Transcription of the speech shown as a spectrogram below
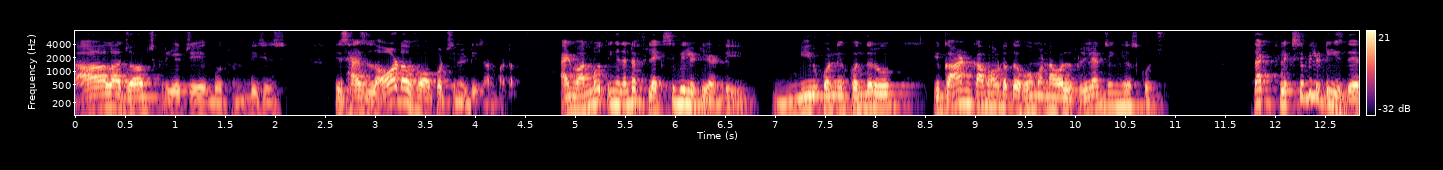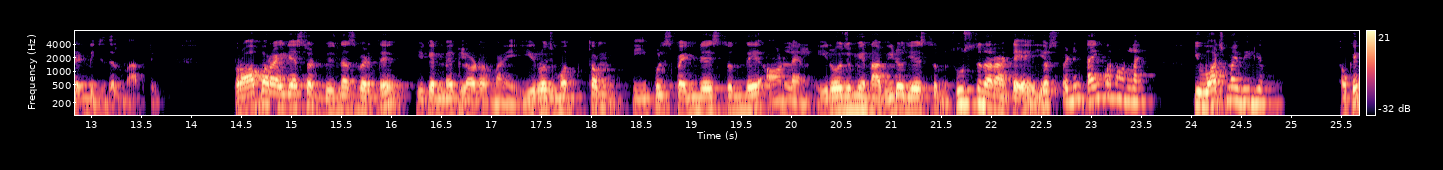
చాలా జాబ్స్ క్రియేట్ చేయబోతుంది. This is this has lot of opportunities అనమాట అండ్ వన్ మోర్ థింగ్ ఏంటంటే ఫ్లెక్సిబిలిటీ అండి. మీరు కొన్ని కొందరు you can't come out of the home అన్న వాళ్ళు ఫ్రీలాన్సింగ్ చేసుకోవచ్చు. That flexibility is there in digital marketing. Proper ఐడియాస్తో బిజినెస్ పెడితే you can make lot of money ఈ రోజు మొత్తం పీపుల్ స్పెండ్ చేస్తుంది ఆన్లైన్ ఈ రోజు మీరు నా వీడియో చేస్తు చూస్తున్నారంటే you're spending time on online you watch my video okay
